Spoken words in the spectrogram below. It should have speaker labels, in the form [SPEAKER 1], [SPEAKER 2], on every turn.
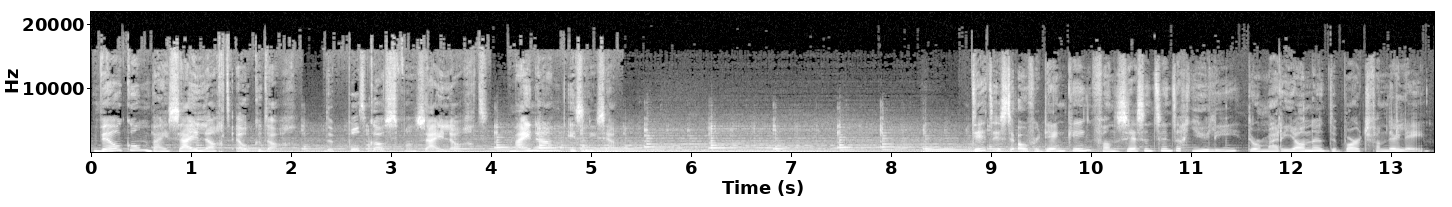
[SPEAKER 1] Welkom bij Zij Lacht Elke Dag, de podcast van Zij Lacht. Mijn naam is Lisa. Dit is de overdenking van 26 juli door Marianne de Bart van der Lee.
